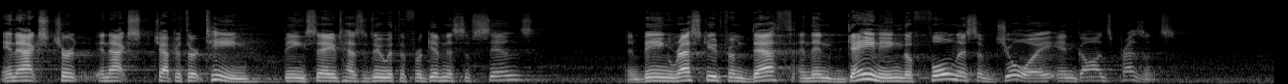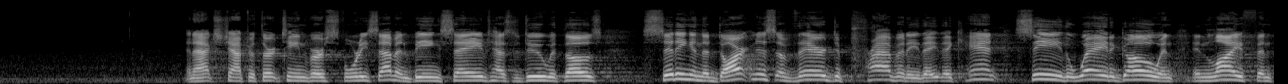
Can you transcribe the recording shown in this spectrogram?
In Acts, church, in Acts chapter 13, being saved has to do with the forgiveness of sins and being rescued from death and then gaining the fullness of joy in God's presence. In Acts chapter 13, verse 47, being saved has to do with those sitting in the darkness of their depravity. They, they can't see the way to go in, in life, and,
